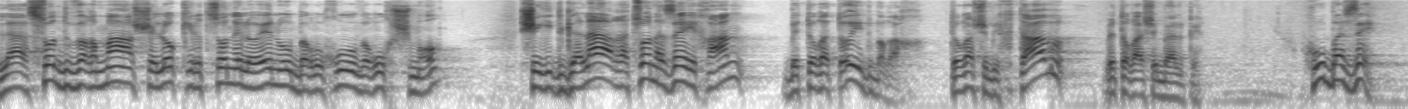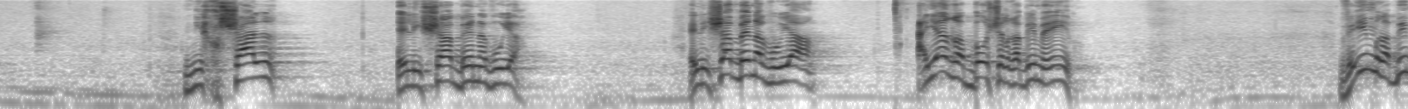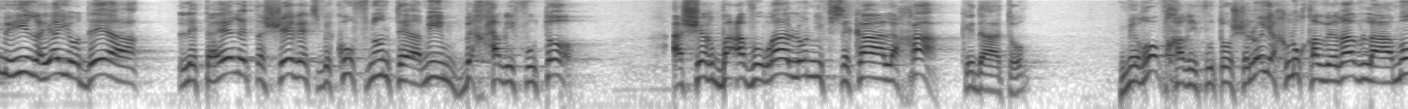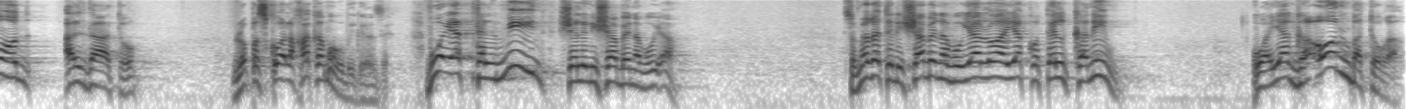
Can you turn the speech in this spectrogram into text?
לעשות דבר מה שלא כרצון אלוהינו ברוך הוא וברוך שמו, שהתגלה הרצון הזה היכן? בתורתו יתברך. תורה שבכתב ותורה שבעל פה. הוא בזה. נכשל אלישע בן אבויה. אלישע בן אבויה היה רבו של רבי מאיר. ואם רבי מאיר היה יודע לתאר את השרץ בק"ן טעמים בחריפותו, אשר בעבורה לא נפסקה ההלכה כדעתו, מרוב חריפותו שלא יכלו חבריו לעמוד על דעתו, לא פסקו הלכה כמוהו בגלל זה. והוא היה תלמיד של אלישע בן אבויה. זאת אומרת, אלישע בן אבויה לא היה קוטל קנים, הוא היה גאון בתורה.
